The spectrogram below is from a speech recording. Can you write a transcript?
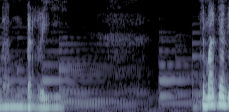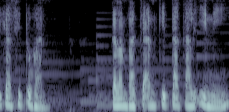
memberi. Jemaat yang dikasih Tuhan, dalam bacaan kita kali ini,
